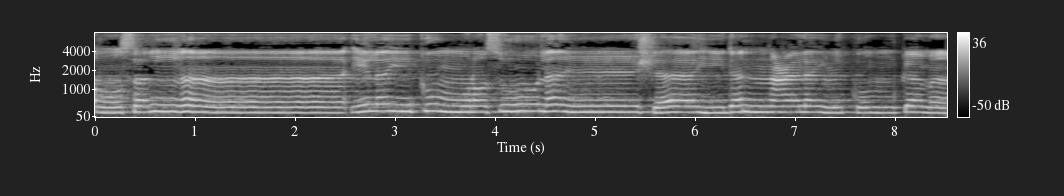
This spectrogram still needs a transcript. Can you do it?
أرسلنا إليكم رسولا شاهدا عليكم كما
